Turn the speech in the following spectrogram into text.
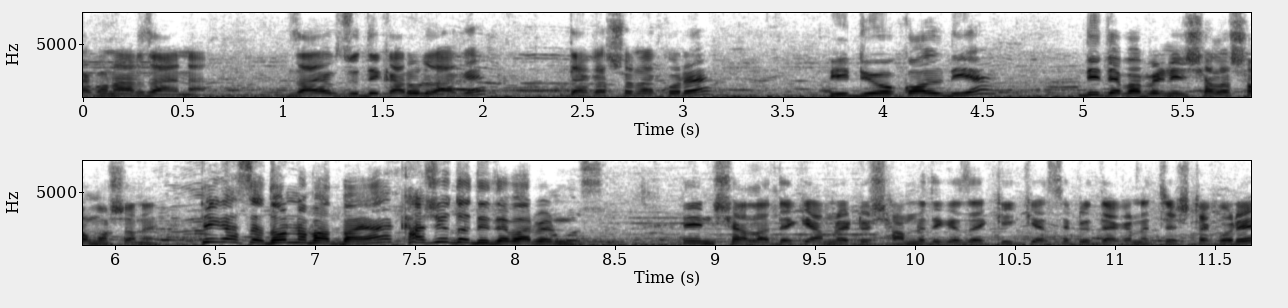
এখন আর যায় না। যাই হোক, যদি কারও লাগে দেখাশোনা করে ভিডিও কল দিয়ে দিতে পারবেন, ইনশাল্লাহ, সমস্যা নেই। ঠিক আছে, ধন্যবাদ ভাই হ্যাঁ? খাসিও তো দিতে পারবেন। ইনশাল্লাহ, দেখি আমরা একটু সামনে দিকে যাই, কী কী আছে একটু দেখানোর চেষ্টা করে।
